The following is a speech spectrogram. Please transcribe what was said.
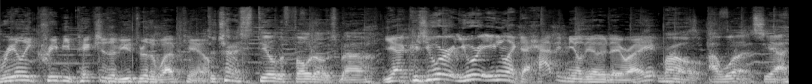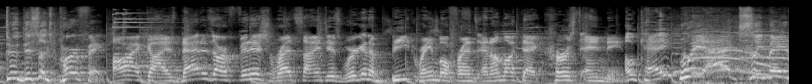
really creepy pictures of you through the webcam. They're trying to steal the photos, bro. Yeah, cause you were you were eating like a Happy Meal the other day, right? Bro, I was, yeah. Dude, this looks perfect. All right, guys, that is our finished Red Scientist. We're gonna beat Rainbow Friends and unlock that cursed ending. Okay. We actually made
